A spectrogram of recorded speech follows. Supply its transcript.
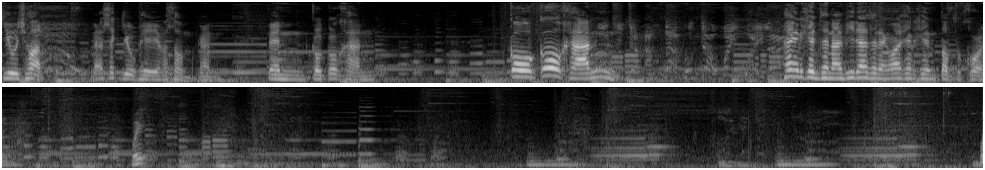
กิลช็อตและสกิลเพย์ผสมกัน เป็นโกโก้คัน โกโก้คันที่จะนำหน้าพวกเจ้าไม่ไหวแล้วให้เคนชนะพี่ได้แสดงว่าเคนเคนตบทุกคนเฮ้ยโบ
